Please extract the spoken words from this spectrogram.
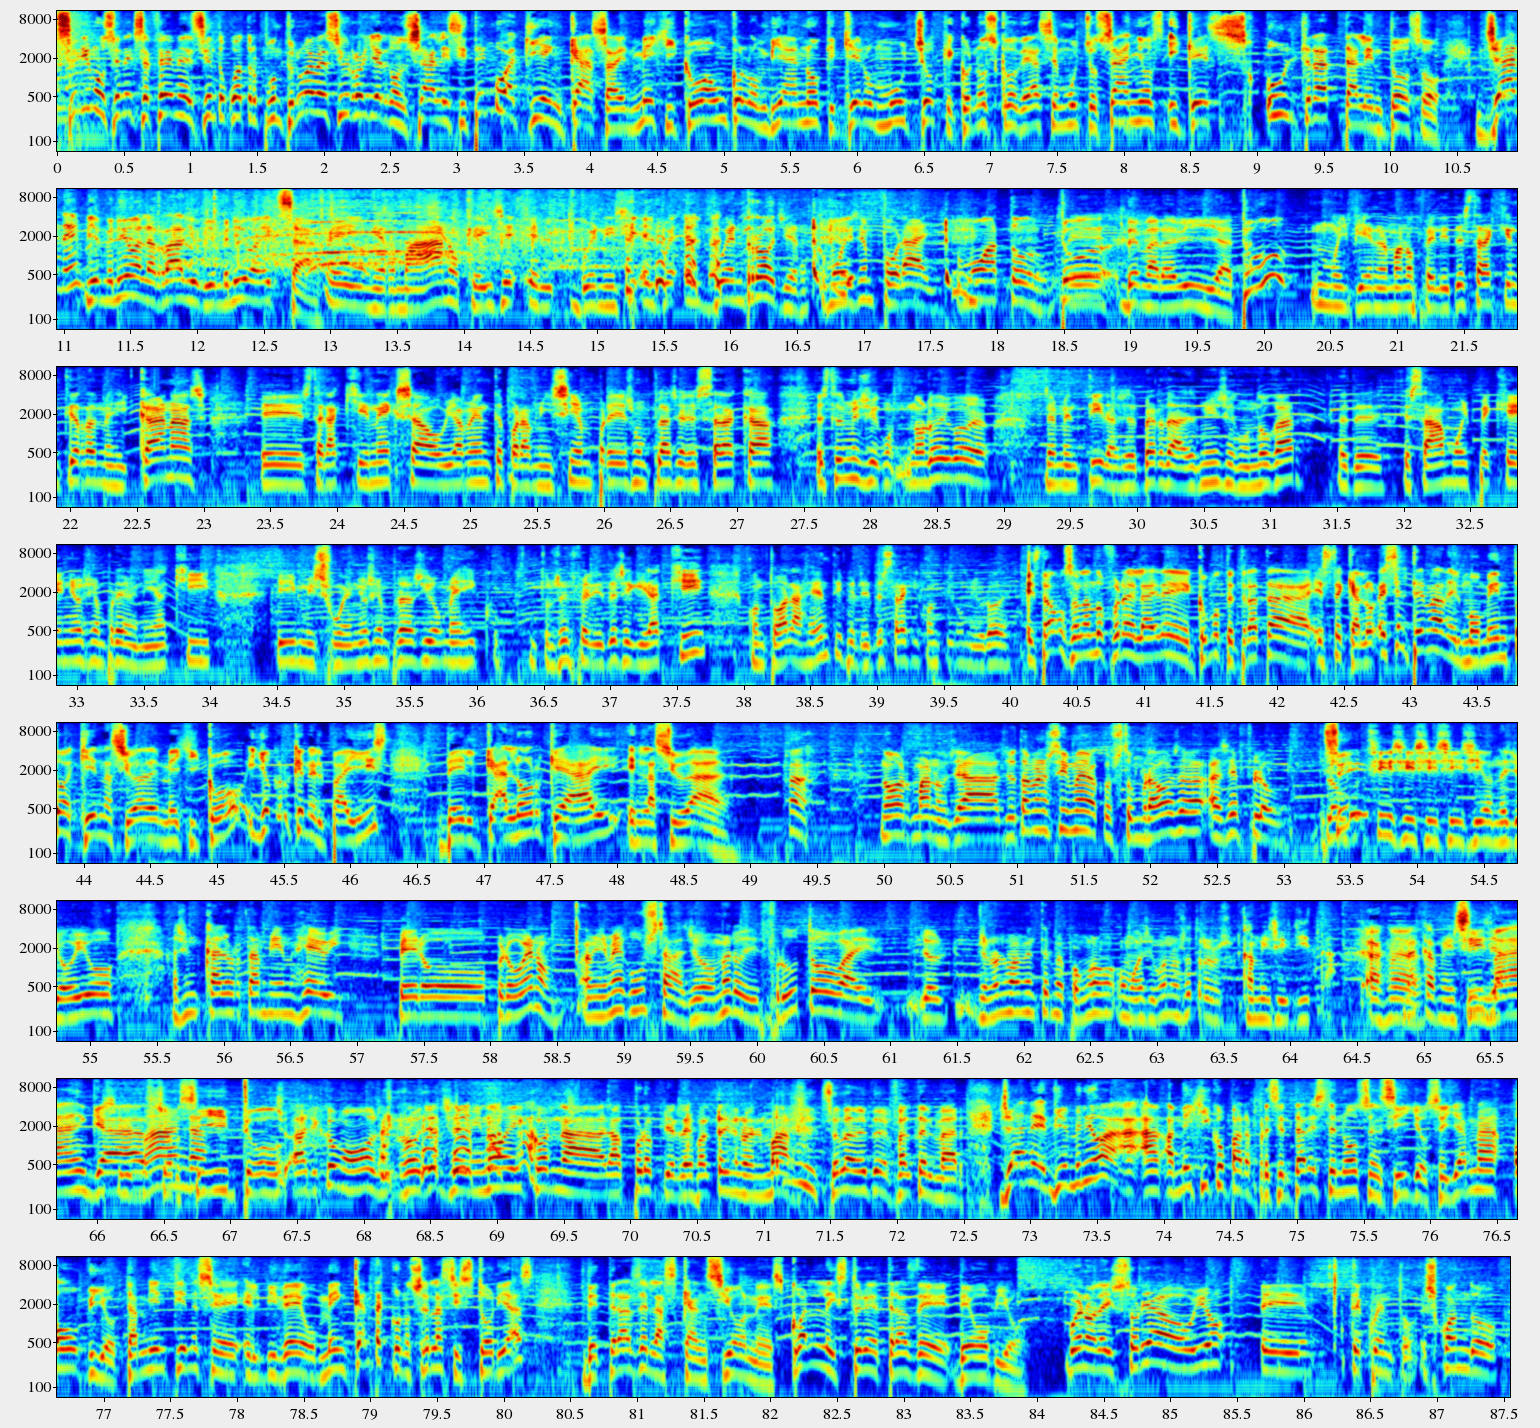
Seguimos en XFM 104.9, soy Roger González y tengo aquí en casa, en México, a un colombiano que quiero mucho, que conozco de hace muchos años y que es ultra talentoso. Jane, bienvenido a la radio, bienvenido a Exa. Ey, mi hermano, que dice el, buenici- el, buen- el buen Roger, como dicen por ahí, ¿cómo va todo? Todo Eh, de maravilla. ¿Tú? muy bien, hermano, feliz de estar aquí en tierras mexicanas, eh, estar aquí en Exa, obviamente, para mí siempre es un placer estar acá. Este es mi segundo, no lo digo de, de mentiras, es verdad, es mi segundo hogar. Desde que estaba muy pequeño siempre venía aquí y mi sueño siempre ha sido México. Entonces feliz de seguir aquí con toda la gente y feliz de estar aquí contigo, mi brother. Estábamos hablando fuera del aire de cómo te trata este calor. Es el tema del momento aquí en la Ciudad de México y yo creo que en el país del calor que hay en la ciudad. Ah, No, hermano, ya yo también estoy medio acostumbrado a ese, a ese flow. Flow- ¿Sí? Sí, sí, sí, sí, sí. Donde yo vivo hace un calor también heavy. Pero, pero bueno, a mí me gusta, yo me lo disfruto. ay, Yo, yo normalmente me pongo, como decimos nosotros, camisillita. Ajá. Una camisilla. Sin mangas, sin manga. Así como vos, Roger se vino ahí con la, la propia, le falta sino el mar. Solamente me falta el mar. Jane, bienvenido a, a- a México para presentar este nuevo sencillo. Se llama Obvio. También tienes eh, el video. Me encanta conocer las historias detrás de las canciones. ¿Cuál es la historia detrás de, de Obvio? Bueno, la historia, obvio, eh, te cuento, es cuando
